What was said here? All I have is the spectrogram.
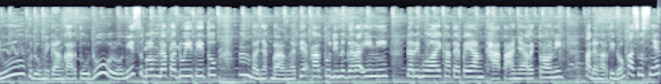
Duh, kudu megang kartu dulu nih sebelum dapat duit itu. Hmm, banyak banget ya kartu di negara ini. Dari mulai KTP yang katanya elektronik, pada ngerti dong kasusnya.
